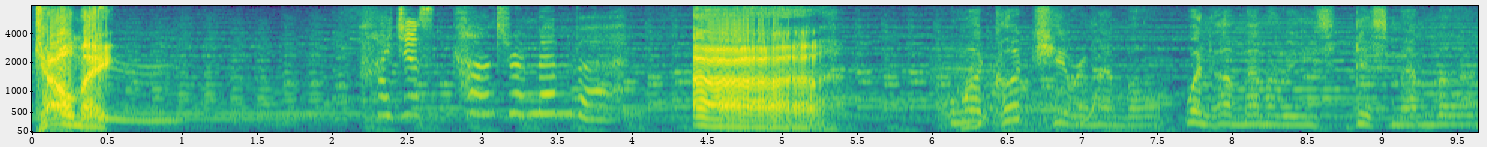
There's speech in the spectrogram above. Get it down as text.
Tell me. Hmm. I just can't remember. Uh, What could she remember when her memories dismembered?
